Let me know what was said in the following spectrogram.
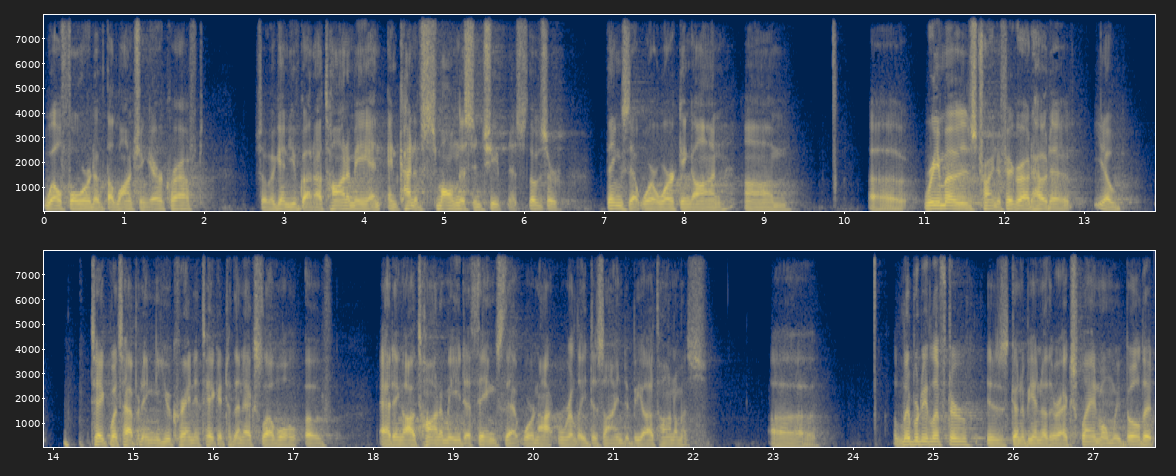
well forward of the launching aircraft. So again, you've got autonomy and, and kind of smallness and cheapness. Those are things that we're working on. Um, uh, REMA is trying to figure out how to, you know, take what's happening in Ukraine and take it to the next level of adding autonomy to things that were not really designed to be autonomous. Uh, a Liberty Lifter is going to be another X-plane when we build it.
